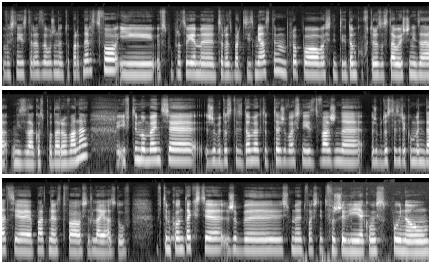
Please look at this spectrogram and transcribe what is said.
właśnie jest teraz założone to partnerstwo i współpracujemy coraz bardziej z miastem a propos właśnie tych domków, które zostały jeszcze nie, za, nie zagospodarowane i w tym momencie, żeby dostać domek, to też właśnie jest ważne, żeby dostać rekomendacje partnerstwa osiedla jazdów. W tym kontekście, żebyśmy właśnie tworzyli jakąś spójną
